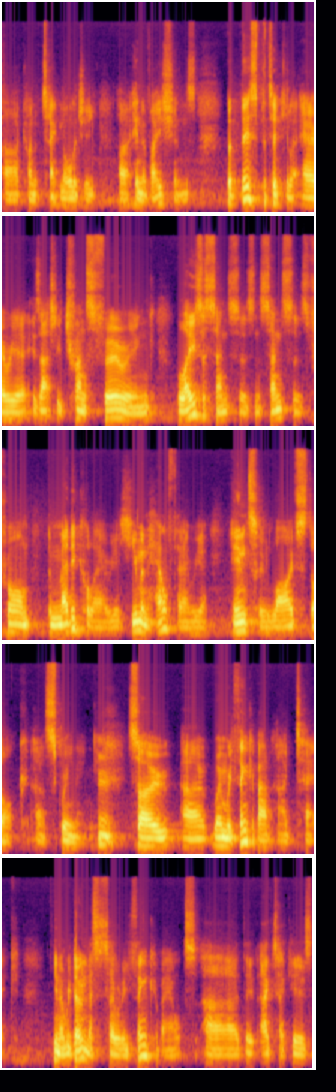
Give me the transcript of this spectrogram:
uh, kind of technology uh, innovations. But this particular area is actually transferring laser sensors and sensors from the medical area, human health area, into livestock uh, screening. So uh, when we think about ag tech, you know, we don't necessarily think about uh, that ag tech is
